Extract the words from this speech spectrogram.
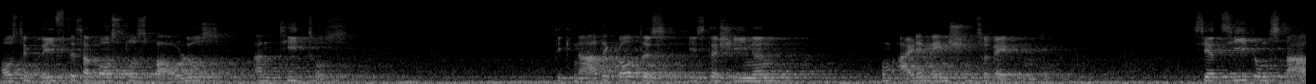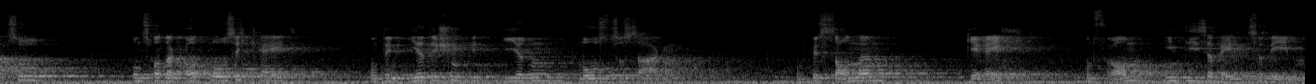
aus dem Brief des Apostels Paulus an Titus. Die Gnade Gottes ist erschienen, um alle Menschen zu retten. Sie erzieht uns dazu, uns von der Gottlosigkeit und den irdischen Begierden loszusagen und besonnen, gerecht und fromm in dieser Welt zu leben.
